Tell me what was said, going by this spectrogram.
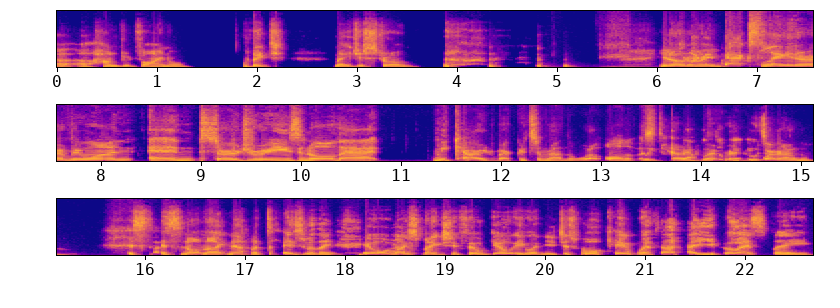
a, a, hundred vinyl, which made you strong. you know what I mean? Backs later, everyone, and surgeries and all that. We carried records around the world, all of us. We carried That was wet the way we records around the world. It's it's not like nowadays where they. It almost makes you feel guilty when you just walk in with a, a USB.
